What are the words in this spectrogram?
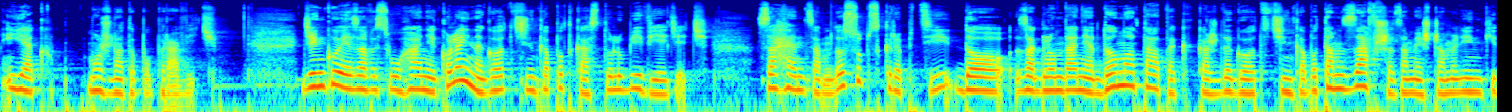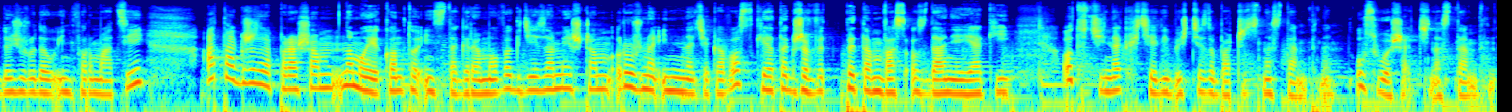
i jak można to poprawić. Dziękuję za wysłuchanie kolejnego odcinka podcastu Lubię Wiedzieć. Zachęcam do subskrypcji, do zaglądania do notatek każdego odcinka, bo tam zawsze zamieszczamy linki do źródeł informacji, a także zapraszam na moje konto Instagramowe, gdzie zamieszczam różne inne ciekawostki, a także pytam Was o zdanie, jaki odcinek chcielibyście zobaczyć następny, usłyszeć następny.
